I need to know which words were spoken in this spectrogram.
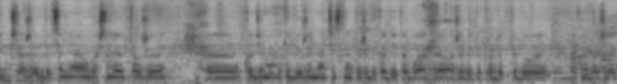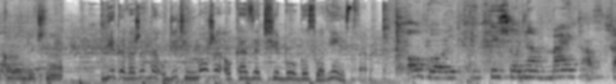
i myślę, że doceniają właśnie to, że e, kładziemy taki duży nacisk na to, żeby ta dieta była zdrowa, żeby te produkty były jak najbardziej ekologiczne. Dieta warzywna u dzieci może okazać się błogosławieństwem. Ogórki, kiszona marchewka,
